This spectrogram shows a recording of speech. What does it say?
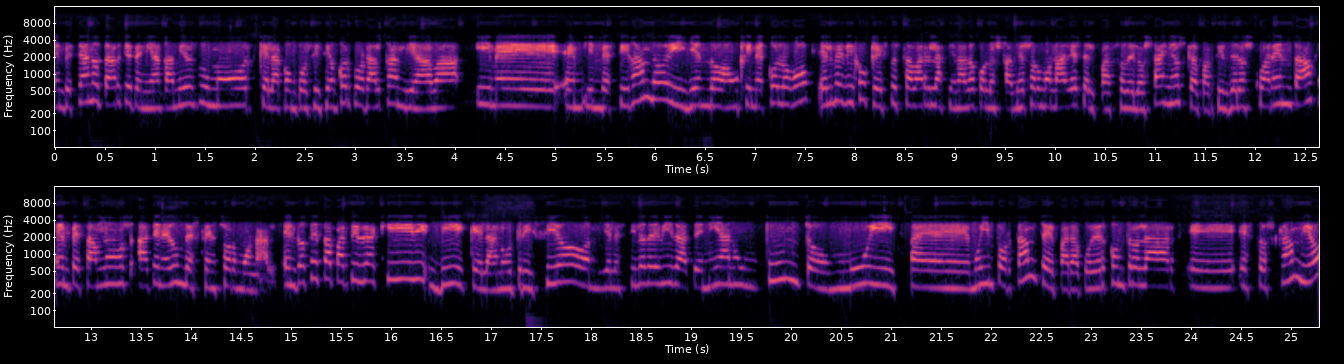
empecé a notar que tenía cambios de humor, que la composición corporal cambiaba y me em, investigando y yendo a un ginecólogo, él me dijo que esto estaba relacionado con los cambios hormonales del paso de los años, que a partir de los 40 empezamos a tener un descenso hormonal. Entonces a partir de aquí vi que la nutrición y el estilo de vida tenían un punto muy, eh, muy importante para poder controlar eh, estos cambios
